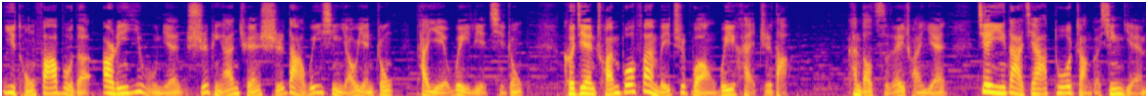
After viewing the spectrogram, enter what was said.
一同发布的二零一五年食品安全十大微信谣言中，它也位列其中，可见传播范围之广，危害之大。看到此类传言，建议大家多长个心眼，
